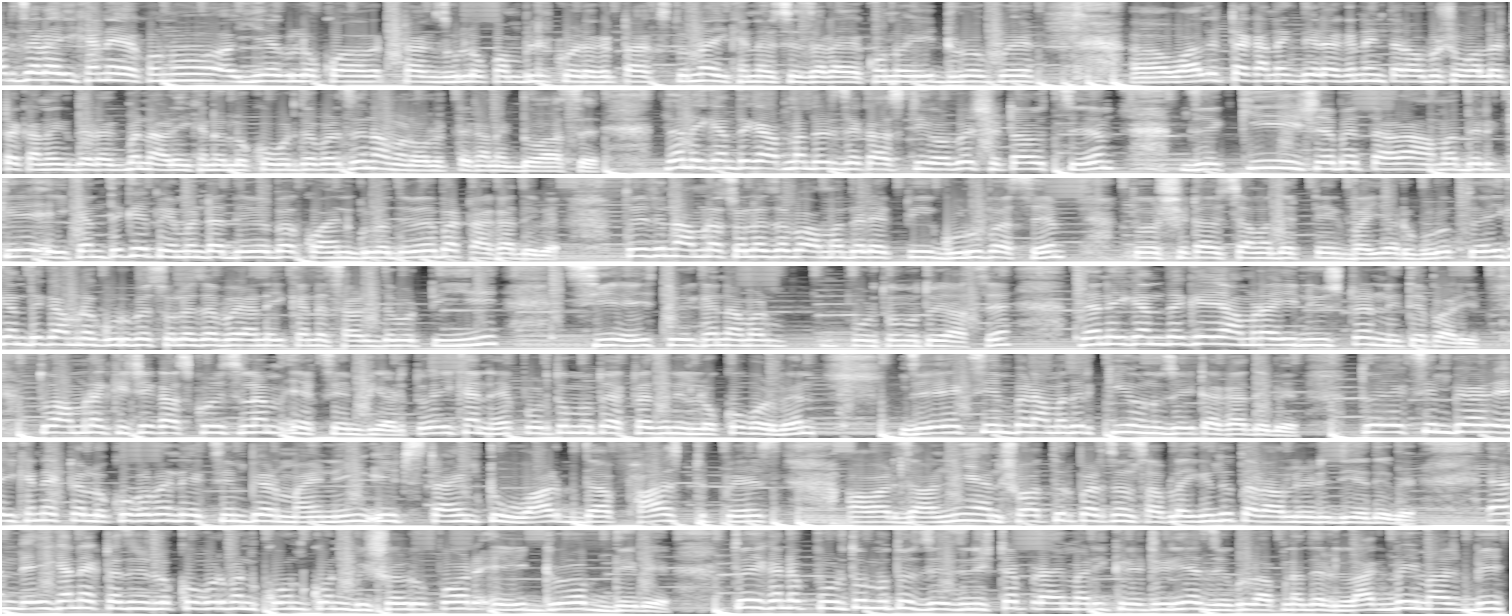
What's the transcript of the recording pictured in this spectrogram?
আর যারা এখানে এখনও ইয়েগুলো টাস্কগুলো কমপ্লিট করে রাখে টাস্ক তো না এখানে হচ্ছে যারা এখনও এই ড্রপে ওয়ালেটটা কানেক্ট দিয়ে রাখেন তারা অবশ্যই ওয়ালেটটা কানেক্ট দিয়ে রাখবেন। আর এখানে লক্ষ্য করতে পারছেন, আমার ওয়ালেটটা কানেক্ট দেওয়া আছে। দেন এখান থেকে আপনাদের যে কাজটি হবে সেটা হচ্ছে যে কি হিসেবে তারা আমাদেরকে এইখান থেকে পেমেন্টটা দেবে বা কয়েনগুলো দেবে বা টাকা দেবে। তো এই জন্য আমরা চলে যাব, আমাদের একটি গ্রুপ আছে, তো সেটা হচ্ছে আমাদের টেক ভাইয়ার গ্রুপ তো এইখান থেকে আমরা গ্রুপে চলে যাব অ্যান্ড এইখানে সার্চ দেবো টি সিএইচ তো এখানে আমার প্রথমতই আছে। দেন এইখান থেকে আমরা এই নিউজটা নিতে পারি। তো আমরা কিসে কাজ করেছিলাম? এক্স এমপিআর তো এইখানে প্রথমত একটা জিনিস লক্ষ্য করবেন যে এক্স এমপিআর আমাদের কি অনুযায়ী টাকা দেবে। তো এক্স এমপিআর এইখানে একটা লক্ষ্য করবেন X MPR mining it's time to work the first pace our journey and সত্তর পার্সেন্ট সাপ্লাই কিন্তু তারা অলরেডি দিয়ে দেবে। অ্যান্ড এইখানে একটা জিনিস লক্ষ্য করবেন, কোন কোন বিষয়ের উপর এই ড্রপ দেবে। তো এখানে প্রথমত যে জিনিসটা প্রাইমারি ক্রাইটেরিয়া যেগুলো আপনাদের লাগবেই মাস্ট বি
